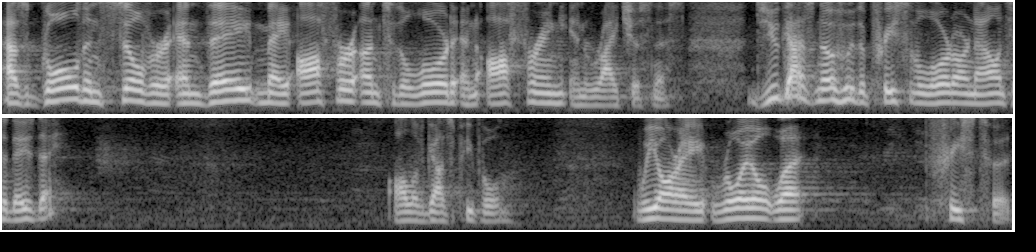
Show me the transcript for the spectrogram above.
as gold and silver, and they may offer unto the Lord an offering in righteousness. Do you guys know who the priests of the Lord are now in today's day? All of God's people. We are a royal what? Priesthood.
